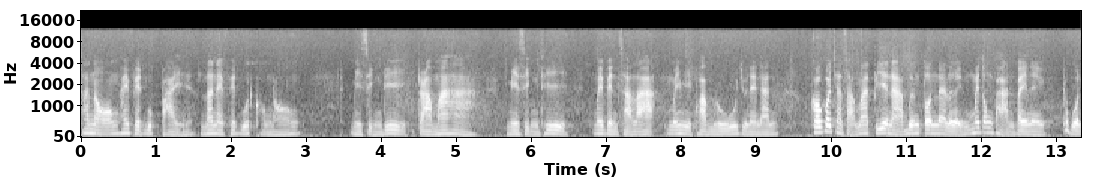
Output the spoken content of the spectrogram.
ถ้าน้องให้ Facebook ไป และใน Facebook ของน้อง มีสิ่งที่ดราม่า มีสิ่งที่ไม่เป็นสาระ ไม่มีความรู้อยู่ในนั้นเขาก็จะสามารถพิจารณาเบื้องต้นได้เลย ไม่ต้องผ่านไปในกระบวน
